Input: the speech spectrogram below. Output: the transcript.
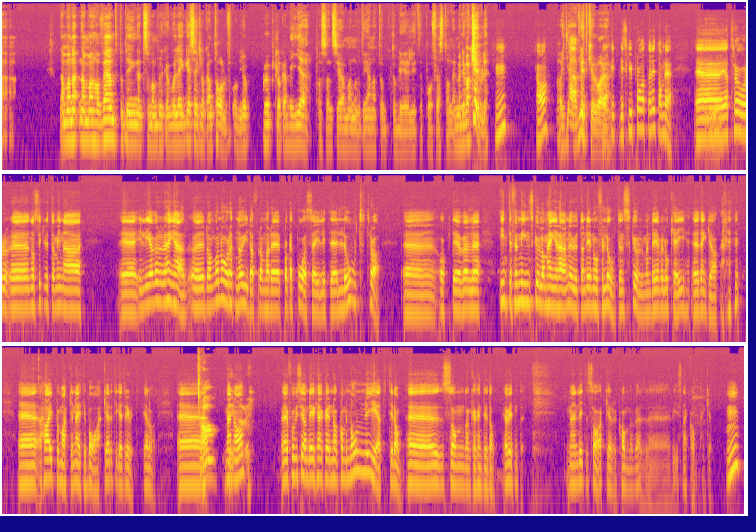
när, man, när man har vänt på dygnet så man brukar gå och lägga sig klockan 12 och gå upp, gå upp klockan 9 och sen så gör man någonting annat och då blir det lite påfrestande. Men det var kul! Mm. Ja, Det var jävligt kul var det. vi ska ju prata lite om det. Eh, Jag tror eh, några stycken av mina eh, elever hänger här. Eh, de var nog rätt nöjda för de hade plockat på sig lite lot tror jag. Eh, och det är väl eh, inte för min skull de hänger här nu utan det är nog för lotens skull men det är väl okej eh, tänker jag. eh, Hypermackorna är tillbaka, det tycker jag är trevligt i alla fall. Eh, Ja, men ja. Får vi se om det kanske kommer någon nyhet till dem som de kanske inte vet om. Jag vet inte. Men lite saker kommer väl vi snacka om tänker jag. Mm.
